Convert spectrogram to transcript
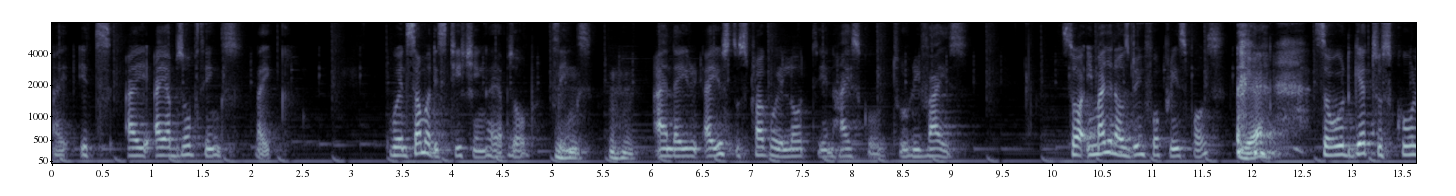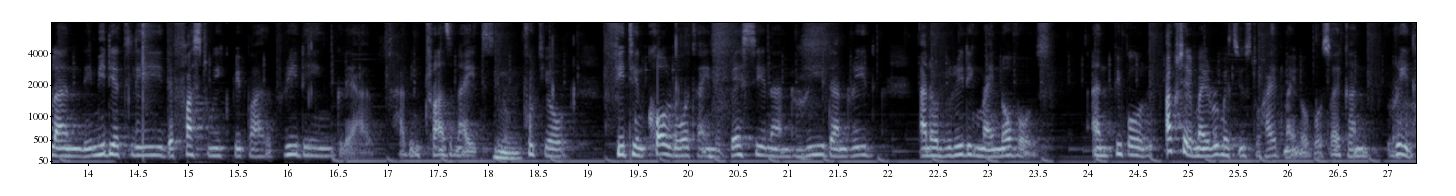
I, it's, I, I absorb things. Like when somebody's teaching, I absorb mm-hmm. things. Mm-hmm. And I, I used to struggle a lot in high school to revise. So imagine I was doing four principals. Yeah. so we'd get to school and immediately the first week people are reading, they are having trans nights, you know, mm. put your feet in cold water in a basin and read and read. And I'll be reading my novels. And people, actually, my roommates used to hide my novels so I can read,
